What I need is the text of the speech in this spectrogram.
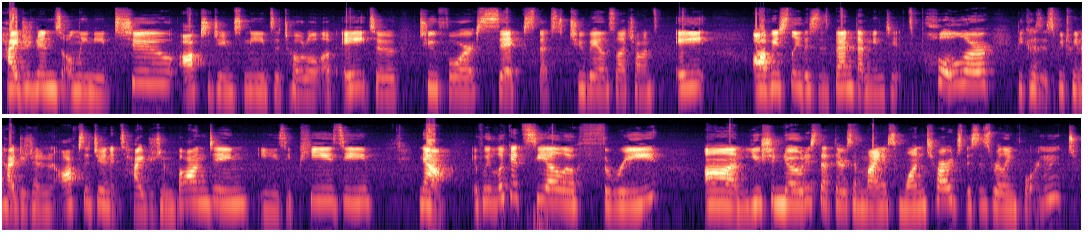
hydrogens only need 2, oxygens needs a total of 8, so 2, 4, 6, that's 2 valence electrons, 8. Obviously, this is bent, that means it's polar, because it's between hydrogen and oxygen, it's hydrogen bonding, easy peasy. Now, if we look at ClO3, um, you should notice that there's a minus one charge. This is really important.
